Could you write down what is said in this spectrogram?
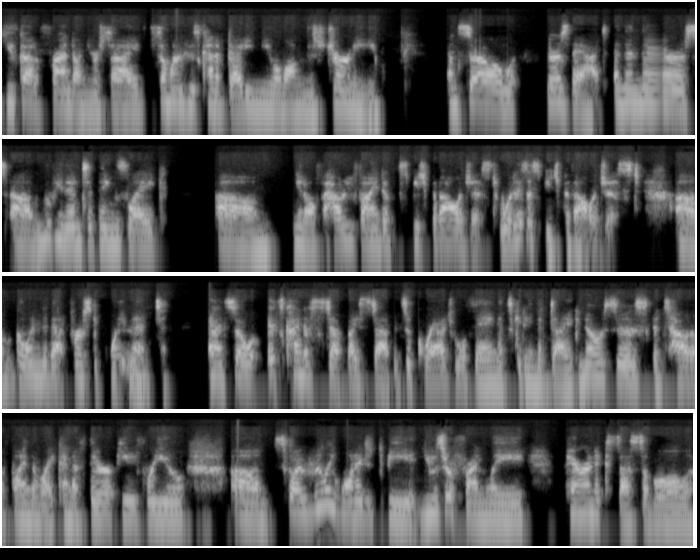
you've got a friend on your side someone who's kind of guiding you along this journey. And so there's that. And then there's um, moving into things like um, you know, how do you find a speech pathologist? What is a speech pathologist? Um, into that first appointment and so it's kind of step by step. It's a gradual thing. It's getting the diagnosis. It's how to find the right kind of therapy for you. Um, so I really wanted it to be user friendly, parent accessible,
